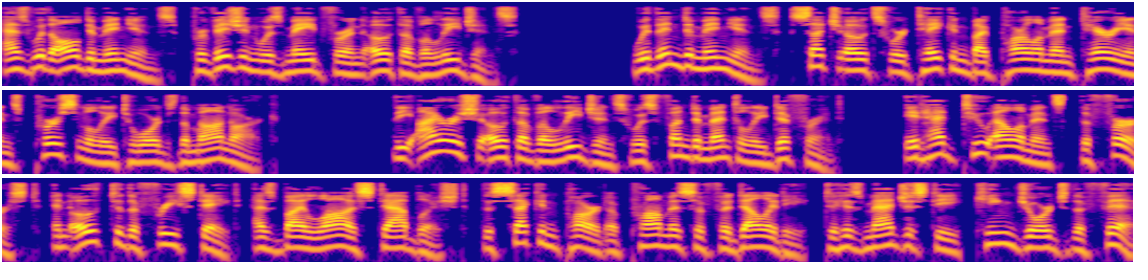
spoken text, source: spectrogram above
As with all dominions, provision was made for an oath of allegiance. Within dominions, such oaths were taken by parliamentarians personally towards the monarch. The Irish oath of allegiance was fundamentally different. It had two elements, the first, an oath to the Free State, as by law established, the second part a promise of fidelity, to His Majesty, King George V,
